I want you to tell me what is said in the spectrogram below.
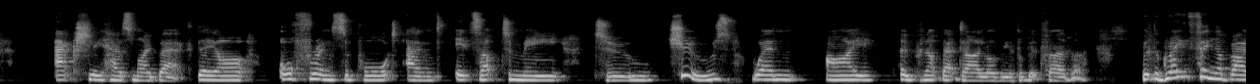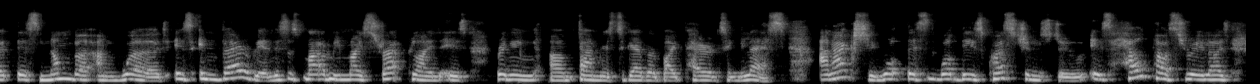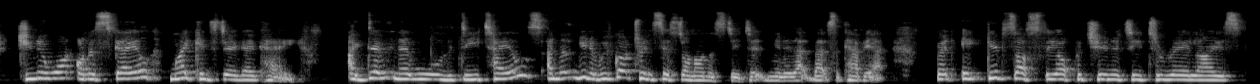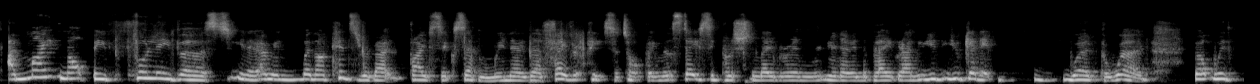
actually has my back they are offering support and it's up to me to choose when I open up that dialogue a little bit further. But the great thing about this number and word is invariably, and this is my, I mean, my strap line is bringing um, families together by parenting less. And actually, what this, what these questions do is help us realize, do you know what? On a scale, my kid's doing okay. I don't know all the details, and you know we've got to insist on honesty. To you know that that's the caveat but it gives us the opportunity to realize I might not be fully versed. You know, I mean, when our kids are about five, six, seven, we know their favorite pizza topping that Stacy pushed them over in, you know, in the playground. You, you get it word for word. But with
